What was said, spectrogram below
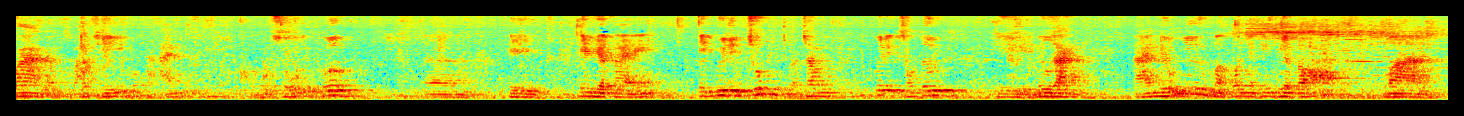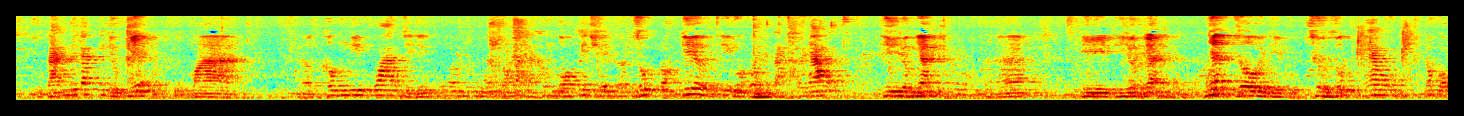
qua là báo chí có phản ánh một số địa phương. À, thì cái việc này cái quy định chung ở trong quyết định 64 thì nêu rằng đấy, nếu như mà có những cái việc đó mà gắn với các cái điều kiện mà ờ, không liên quan gì đến cũng dung đó là không có cái chuyện lợi dụng nó kia khi mà có thể tặng cho nhau thì được nhận. À, thì thì được nhận nhận rồi thì sử dụng theo nó có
